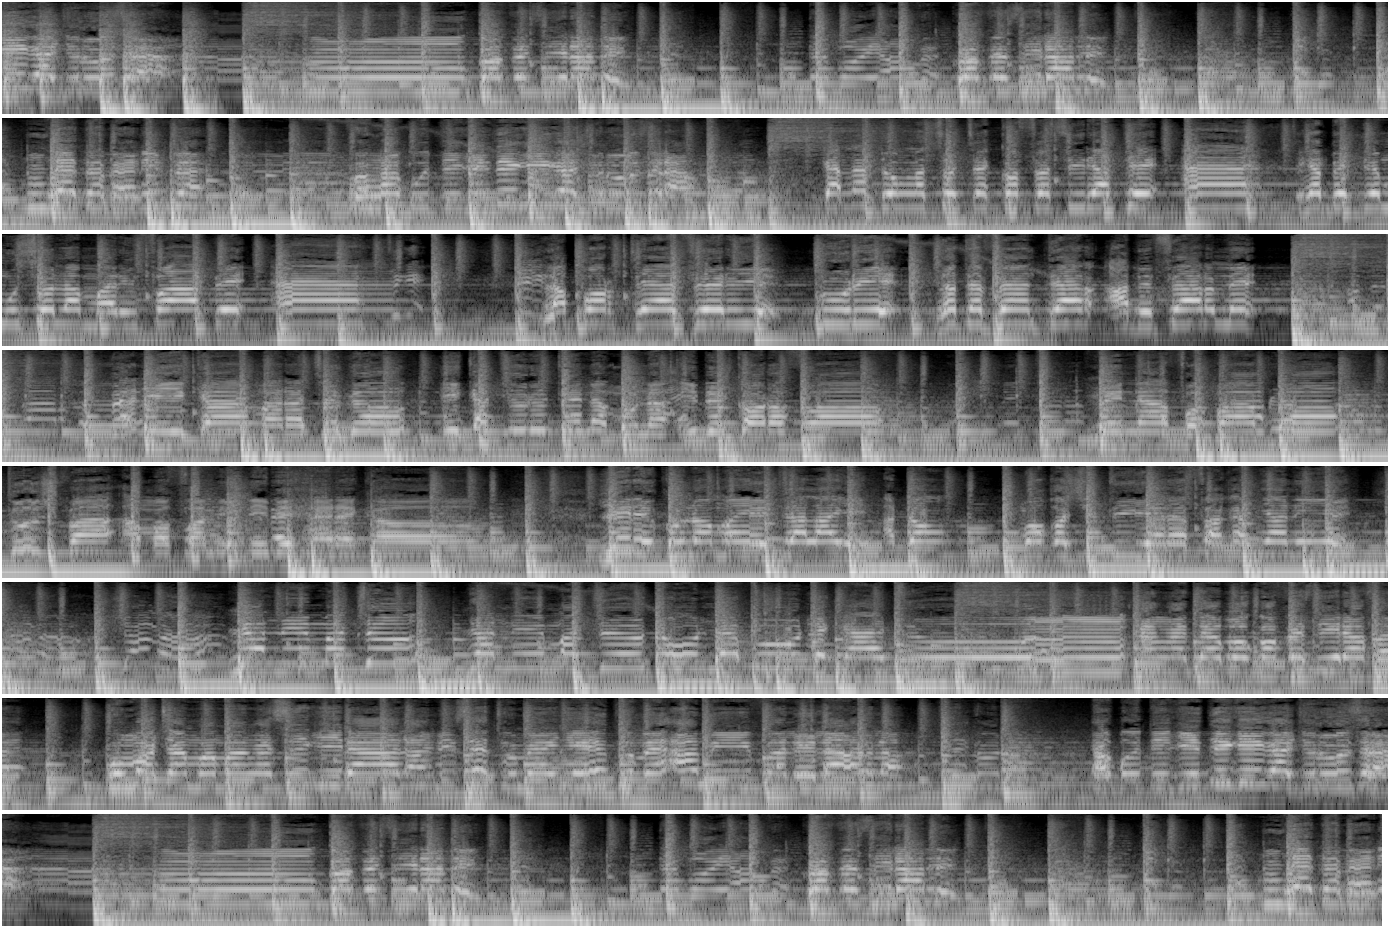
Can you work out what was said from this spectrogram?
la la porte est verrouillée courrier n'o tɛ 20 heures a bɛ fermer. Bɛɛ n'i ka mara cogo i ka juru tɛna mun na i bɛ kɔrɔfɔ min n'a fɔ touche pas à ma famille ni bɛ hɛrɛ kan yiri ye jala ye a dɔn mɔgɔ si t'i yɛrɛ ye de ka kopetira fe kumoca mamanga sigida la mise tumenye tume ami falela la abu digidigi ga jurusra kɔfɛ sira bɛ kɔfɛ sira bɛ n tɛ tɛmɛ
